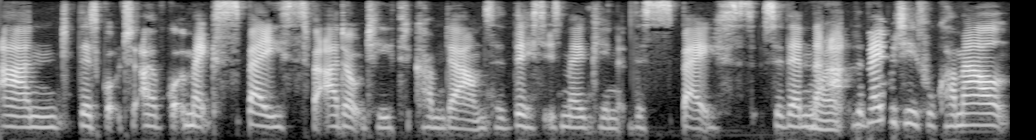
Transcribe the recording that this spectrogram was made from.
And there's got to, I've got to make space for adult teeth to come down. So this is making the space. So then Right. the, the baby teeth will come out.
